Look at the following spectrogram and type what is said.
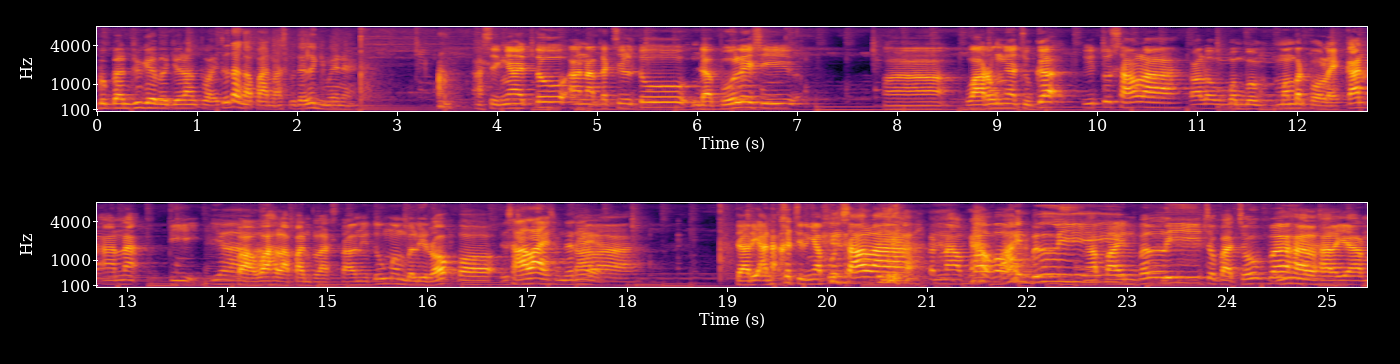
Beban juga bagi orang tua. Itu tanggapan Mas Putra itu gimana? aslinya itu anak kecil tuh ndak boleh sih Eh, warungnya juga itu salah kalau mem- memperbolehkan anak di Ya. bawah 18 tahun itu membeli rokok Itu salah ya sebenarnya. ya? salah dari anak kecilnya pun salah kenapa kok Ngapain beli? ngapain beli coba-coba Iya. hal-hal yang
